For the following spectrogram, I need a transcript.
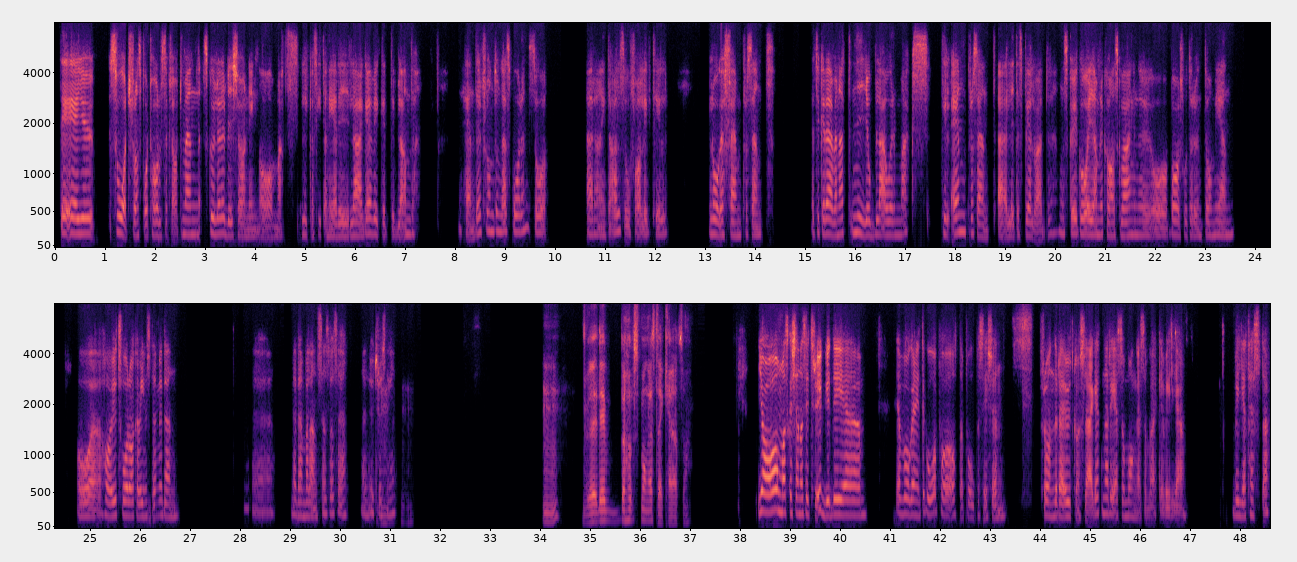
Det är ju svårt från spår 12 såklart, men skulle det bli körning och Mats lyckas hitta ner i läge, vilket ibland händer från de där spåren, så är han inte alls ofarlig till låga 5 procent. Jag tycker även att 9 Blauer Max till 1 procent är lite spelvärd. Hon ska ju gå i amerikansk vagn nu och barfota runt om igen och har ju två raka vinster med den. Eh, med den balansen så att säga, den utrustningen. Mm. Mm. mm. Det, det, behövs många streck här alltså. Ja, om man ska känna sig trygg. Det, jag vågar inte gå på åtta pole position från det där utgångsläget när det är så många som verkar vilja vilja testa.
